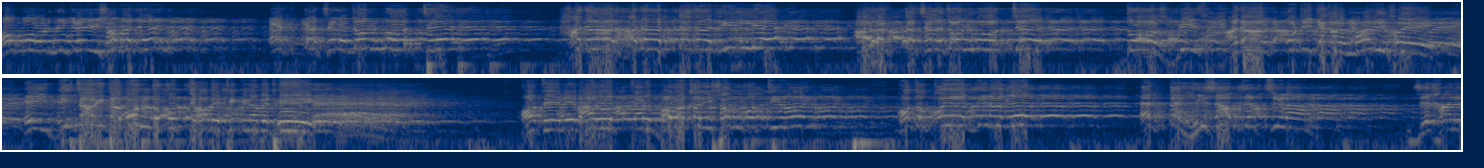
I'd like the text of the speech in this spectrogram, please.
অপর ছেলে জন্ম হচ্ছে। দশ, বিশ, হাজার কোটি টাকার মালিক হয়ে এই বিচারিতা বন্ধ করতে হবে, ঠিক না বেঠে অতএব ভারত তার বাবাকারী সম্পত্তি নয়। গত কয়েকদিন আগে একটা হিসাব দেখছিলাম, যেখানে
